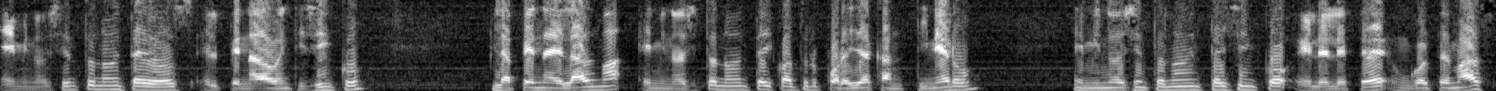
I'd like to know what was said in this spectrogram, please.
en 1992 El Penado 25 y La Pena del Alma en 1994 por ella Cantinero. En 1995 el LP Un Golpe Más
